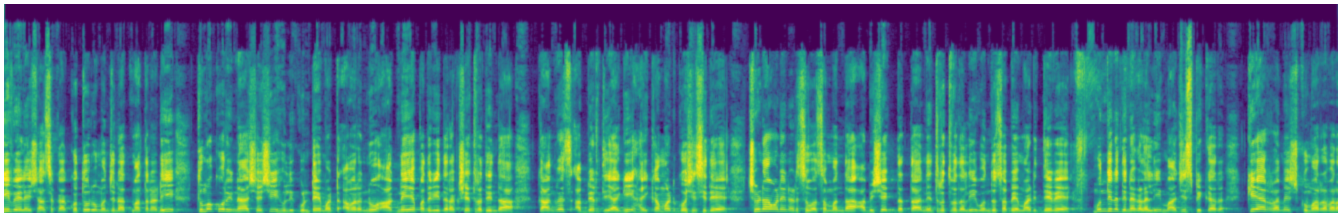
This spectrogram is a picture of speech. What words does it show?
ಈ ವೇಳೆ ಶಾಸಕ ಕೊತ್ತೂರು ಮಂಜುನಾಥ್ ಮಾತನಾಡಿ, ತುಮಕೂರಿನ ಶಶಿ ಹುಲಿಕುಂಟೆ ಮಠ್ ಅವರನ್ನು ಆಗ್ನೇಯ ಪದವೀಧರ ಕ್ಷೇತ್ರದಿಂದ ಕಾಂಗ್ರೆಸ್ ಅಭ್ಯರ್ಥಿಯಾಗಿ ಹೈಕಮಾಂಡ್ ಘೋಷಿಸಿದೆ. ಚುನಾವಣೆ ನಡೆಸುವ ಸಂಬಂಧ ಅಭಿಷೇಕ್ ದತ್ತ ನೇತೃತ್ವದಲ್ಲಿ ಒಂದು ಸಭೆ ಮಾಡಿದ್ದೇವೆ. ಮುಂದಿನ ದಿನಗಳಲ್ಲಿ ಮಾಜಿ ಸ್ಪೀಕರ್ ಕೆಆರ್ ರಮೇಶ್ ಕುಮಾರ್ ಅವರ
